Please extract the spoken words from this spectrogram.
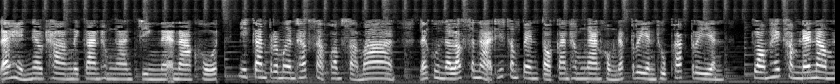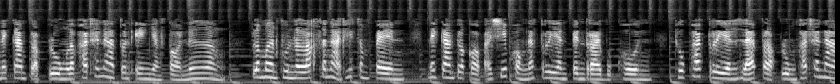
และเห็นแนวทางในการทำงานจริงในอนาคต มีการประเมินทักษะความสามารถ และคุณลักษณะที่จำเป็นต่อการทำงานของนักเรียนทุกภาคเรียน พร้อมให้คำแนะนำในการปรับปรุงและพัฒนาตนเองอย่างต่อเนื่อง ประเมินคุณลักษณะที่จำเป็น ในการประกอบอาชีพของนักเรียนเป็นรายบุคคล ทุกภาคเรียนและปรับปรุงพัฒนา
